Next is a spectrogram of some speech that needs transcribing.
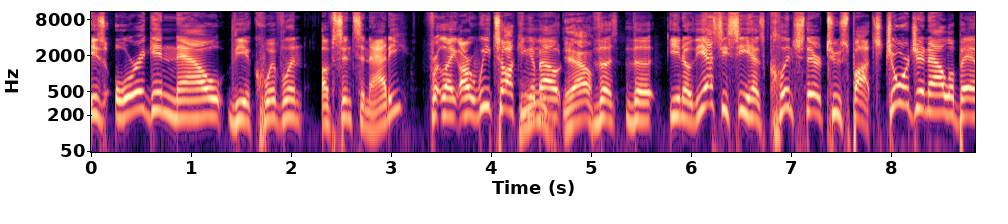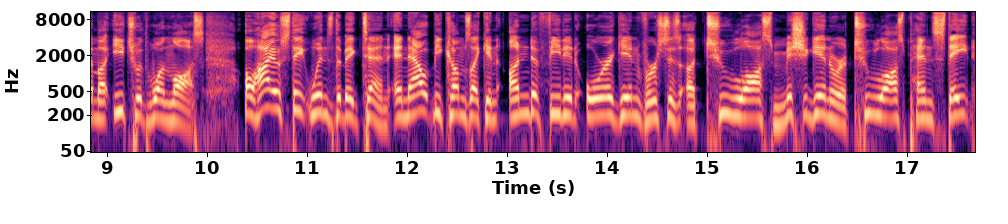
Is Oregon now the equivalent of Cincinnati? For like, are we talking hmm, about yeah. the the you know the SEC has clinched their two spots, Georgia and Alabama, each with one loss. Ohio State wins the Big Ten, and now it becomes like an undefeated Oregon versus a two-loss Michigan or a two-loss Penn State.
